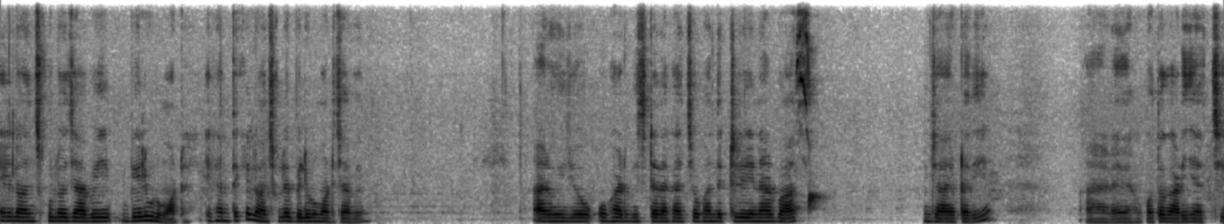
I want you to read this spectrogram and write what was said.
এই লঞ্চগুলো যাবে বেলুর মঠ। এখান থেকে লঞ্চগুলো বেলুর মঠ যাবে। আর ওই যে ওভারব্রিজটা দেখা যাচ্ছে, ওখান থেকে ট্রেন আর বাস যায় ওটা দিয়ে। আর দেখো, কত গাড়ি যাচ্ছে।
